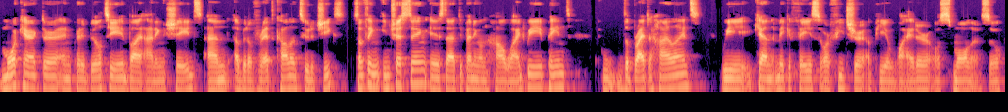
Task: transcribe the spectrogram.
more character and credibility by adding shades and a bit of red color to the cheeks. Something interesting is that depending on how white we paint the brighter highlights, we can make a face or feature appear wider or smaller. So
